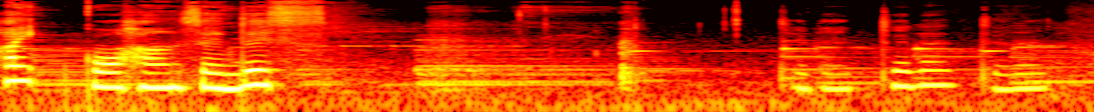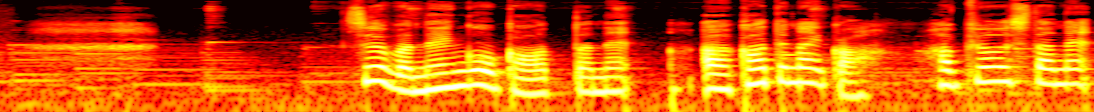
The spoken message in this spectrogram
はい後半戦です。そういえば年号変わったね。あ変わってないか。発表したね。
